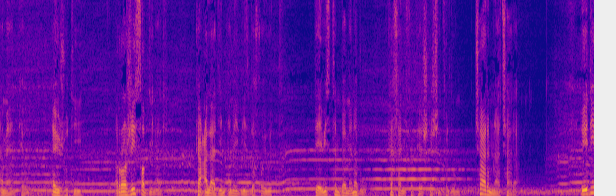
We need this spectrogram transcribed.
ئەمەیان پێوت ئەویش وتی ڕۆژی سەد دینار کە علادین ئەمەی بیست بەخۆی وت پێویستم بەمە نەبوو کە خەلیفە پێشکەشی کردوم چارم ناچارە ئیدی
